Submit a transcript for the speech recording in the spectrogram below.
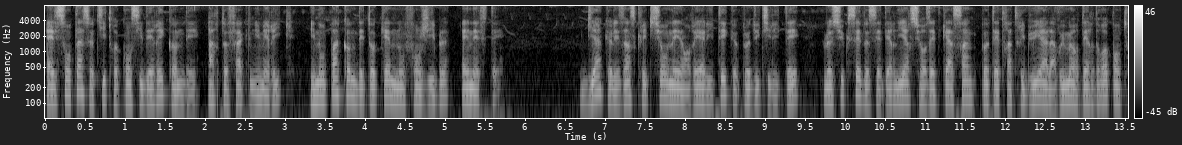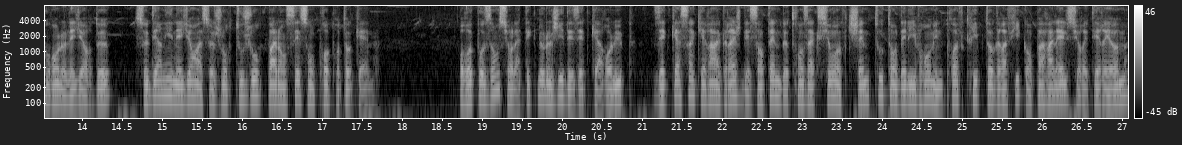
Elles sont à ce titre considérées comme des artefacts numériques, et non pas comme des tokens non fongibles, NFT. Bien que les inscriptions n'aient en réalité que peu d'utilité, le succès de ces dernières sur ZK5 peut être attribué à la rumeur d'airdrop entourant le Layer 2, ce dernier n'ayant à ce jour toujours pas lancé son propre token. Reposant sur la technologie des ZK Rollup, ZK5 ERA agrège des centaines de transactions off-chain tout en délivrant une preuve cryptographique en parallèle sur Ethereum,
